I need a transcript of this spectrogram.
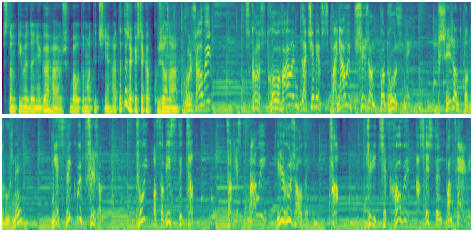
Wstąpimy do niego, aha, już chyba automatycznie. A to też jakaś taka wkurzona. Różowy? Skonstruowałem dla ciebie wspaniały przyrząd podróżny. Przyrząd podróżny? Niezwykły przyrząd. Twój osobisty cap. Cap jest mały i różowy. Cap, czyli cyfrowy asystent Pantery.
